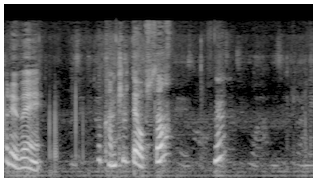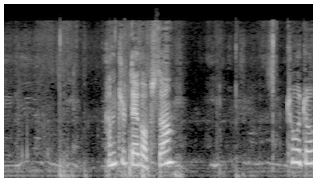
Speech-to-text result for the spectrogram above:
그래 왜? 감출 데 없어? 응? 감출 데가 없어? 줘, 줘.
